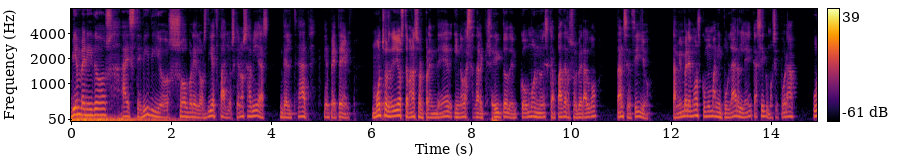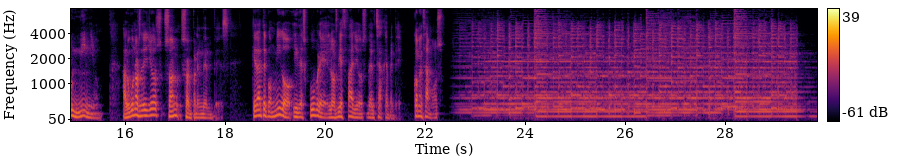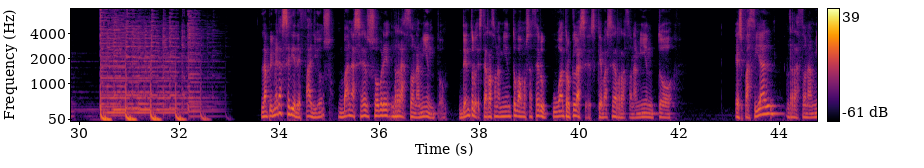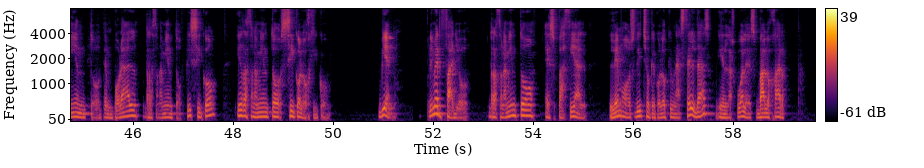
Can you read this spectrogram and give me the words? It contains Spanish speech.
Bienvenidos a este vídeo sobre los 10 fallos que no sabías del chat GPT. Muchos de ellos te van a sorprender y no vas a dar crédito de cómo no es capaz de resolver algo tan sencillo. También veremos cómo manipularle casi como si fuera un niño. Algunos de ellos son sorprendentes. Quédate conmigo y descubre los 10 fallos del chat GPT. Comenzamos. La primera serie de fallos van a ser sobre razonamiento. Dentro de este razonamiento vamos a hacer cuatro clases, que va a ser razonamiento espacial, razonamiento temporal, razonamiento físico y razonamiento psicológico. Bien, primer fallo, razonamiento espacial. Le hemos dicho que coloque unas celdas y en las cuales va a alojar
